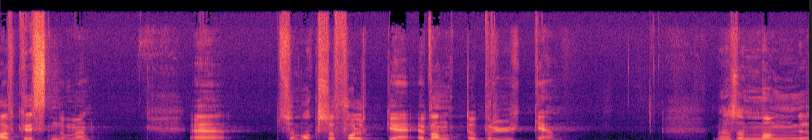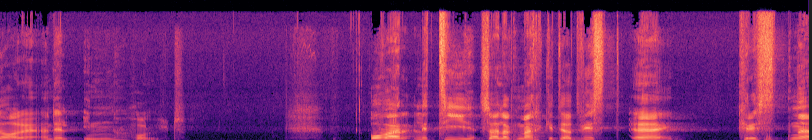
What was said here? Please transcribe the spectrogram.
av kristendommen. Eh, som også folket er vant til å bruke. Men så mangler det en del innhold. Over litt tid så har jeg lagt merke til at hvis eh, kristne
